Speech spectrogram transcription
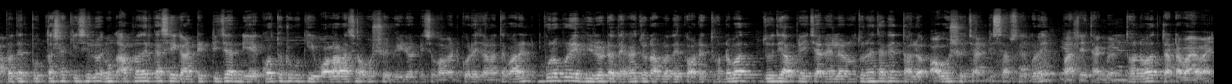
আপনাদের প্রত্যাশা কি ছিল এবং আপনাদের কাছে এই গানটির টিচার নিয়ে কতটুকু কি বলার আছে অবশ্যই ভিডিওর নিচে কমেন্ট করে জানাতে পারেন। পুরোপুরি এই ভিডিওটা দেখার জন্য আপনাদেরকে অনেক ধন্যবাদ। যদি আপনি এই চ্যানেলে নতুন হয়ে থাকেন, তাহলে অবশ্যই চ্যানেলটি সাবস্ক্রাইব করে পাশেই থাকবেন। ধন্যবাদ, টাটা বাই বাই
